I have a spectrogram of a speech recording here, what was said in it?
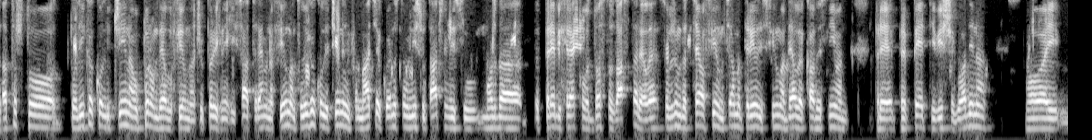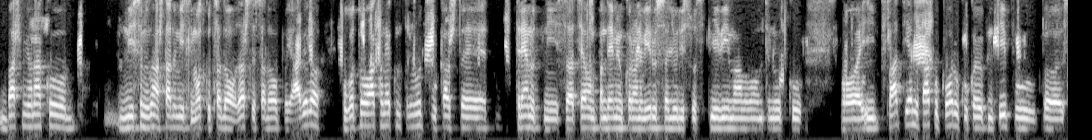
Zato što tolika količina u prvom delu filma, znači u prvih nekih sat vremena filma, tolika količina informacija koje jednostavno nisu tačne ili su možda, pre bih rekao, dosta zastarele, s obzirom da ceo film, ceo materijal iz filma deluje kao da je sniman pre, pre pet i više godina, ovaj, baš mi onako nisam znao šta da mislim, otkud sad ovo, zašto se sad ovo pojavilo, pogotovo ovako nekom trenutku kao što je trenutni sa celom pandemijom koronavirusa, ljudi su osetljiviji malo u ovom trenutku, ovaj, i slati jednu takvu poruku koja u principu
